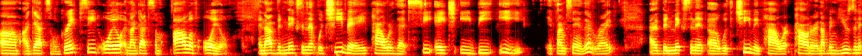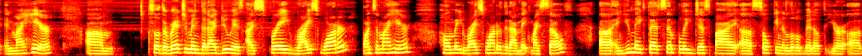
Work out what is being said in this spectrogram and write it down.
Um, I got some grapeseed oil and I got some olive oil. And I've been mixing that with Chebe power, that's C H E B E, if I'm saying that right. I've been mixing it uh, with Chebe power powder and I've been using it in my hair. Um, so the regimen that I do is I spray rice water onto my hair, homemade rice water that I make myself. Uh, and you make that simply just by uh, soaking a little bit of your uh,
